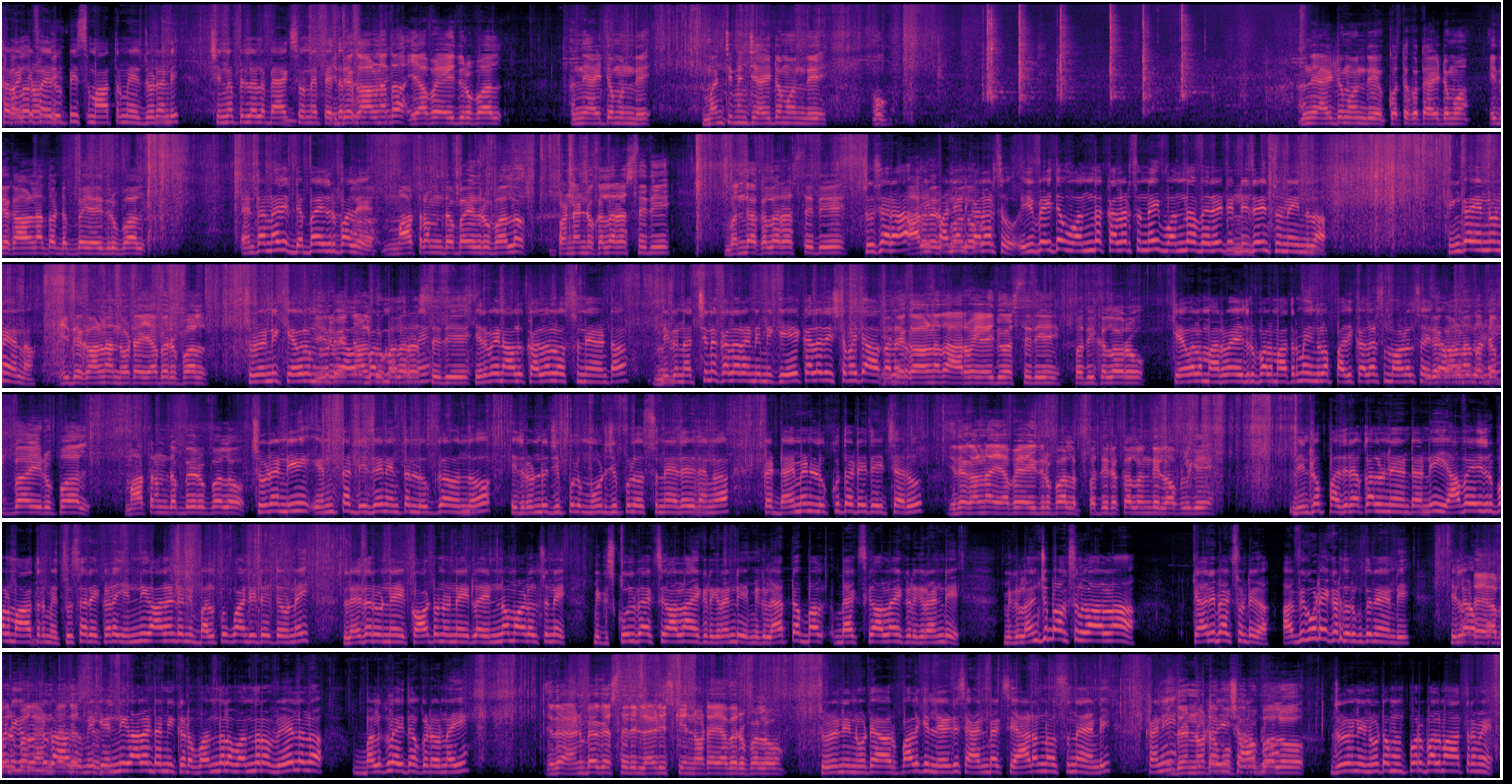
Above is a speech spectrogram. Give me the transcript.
సెవెంటీ ఫైవ్. రూపీస్ మాత్రమే. చూడండి చిన్న పిల్లల బ్యాగ్స్ ఉన్నాయి పెద్ద కారణంతో యాభై ఐదు రూపాయలు అన్ని ఐటమ్ ఉంది. మంచి మంచి ఐటమ్ ఉంది. అన్ని ఐటమ్ ఉంది కొత్త కొత్త ఐటమ్. ఇదే కావాలన్నతో డెబ్బై ఐదు రూపాయలు. ఎంత అన్నది? డెబ్బై ఐదు రూపాయలే? మాత్రం డెబ్బై ఐదు రూపాయలు. పన్నెండు కలర్ వస్తుంది వంద కలర్ వస్తుంది. చూసారా? పన్నెండు. కలర్స్. ఇవైతే వంద కలర్స్ ఉన్నాయి వంద వెరైటీ డిజైన్స్ ఉన్నాయి ఇందులో. ఇంకా ఎన్ని ఉన్నాయి అన్న ఇదే కావాలన్నా నూట యాభై రూపాయలు. చూడండి కేవలం నూట ఇరవై యాభై. ఇరవై నాలుగు కలర్లు వస్తున్నాయంట. మీకు నచ్చిన కలర్ అండి మీకు ఏ కలర్ ఇష్టమైతే ఆ కలర్. కావాలన్నా అరవై ఐదు వస్తుంది పది కలరు. కేవలం అరవై ఐదు రూపాయలు మాత్రమే ఇందులో పది కలర్స్ మోడల్స్ అయితే. డెబ్బై రూపాయలు. మాత్రం డెబ్బై రూపాయలు. చూడండి ఎంత డిజైన్ ఎంత లుక్గా ఉందో. ఇది రెండు జిప్పులు మూడు జిప్పులు వస్తున్నాయి అదే విధంగా ఇక్కడ డైమండ్ లుక్ తోటి అయితే ఇచ్చారు. ఇదే కావాలన్నా యాభై ఐదు రూపాయలు పది రకాలు ఉంది లోపలికి. దీంట్లో పది రకాలు ఉన్నాయంట అండి. యాభై ఐదు రూపాయలు మాత్రమే. చూసారు ఇక్కడ ఎన్ని కావాలంటే అన్ని బల్క్ క్వాంటిటీ అయితే ఉన్నాయి. లెదర్ ఉన్నాయి కాటన్ ఉన్నాయి ఇట్లా ఎన్నో మోడల్స్ ఉన్నాయి. మీకు స్కూల్ బ్యాగ్స్ కావాలన్నా ఇక్కడికి రండి. మీకు ల్యాప్టాప్ బ్యాగ్స్ కావాలన్నా ఇక్కడికి రండి. మీకు లంచ్ బాక్సులు కావాలన్నా క్యారీ బ్యాగ్స్ ఉంటాయి కదా, అవి కూడా ఇక్కడ దొరుకుతున్నాయండి. ఇలా నూట యాభై ఒకటి రూపాయలు రెండు hand bag కాదు మీకు. ఎన్ని కావాలంటే ఇక్కడ వందల వందల వేల బల్క్లు అయితే ఒకటి ఉన్నాయి. ఇదే హ్యాండ్ బ్యాగ్ వస్తుంది లేడీస్కి నూట యాభై రూపాయలు. చూడండి నూట యాభై రూపాయలకి లేడీస్ హ్యాండ్ బ్యాగ్స్ ఏడన్నా వస్తున్నాయండి. కానీ నూట రూపాయలు. చూడండి నూట ముప్పై రూపాయలు మాత్రమే.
